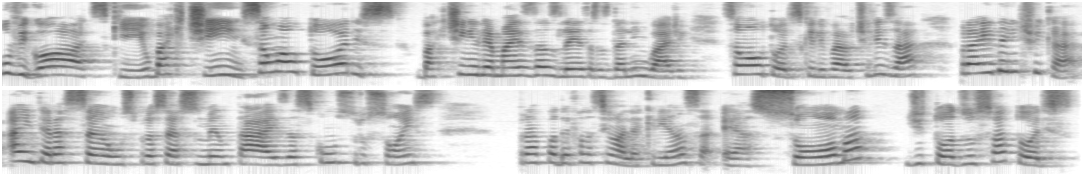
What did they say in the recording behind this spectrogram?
o Vygotsky, o Bakhtin, são autores, Bakhtin ele é mais das letras, da linguagem, são autores que ele vai utilizar para identificar a interação, os processos mentais, as construções, para poder falar assim, olha, a criança é a soma de todos os fatores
